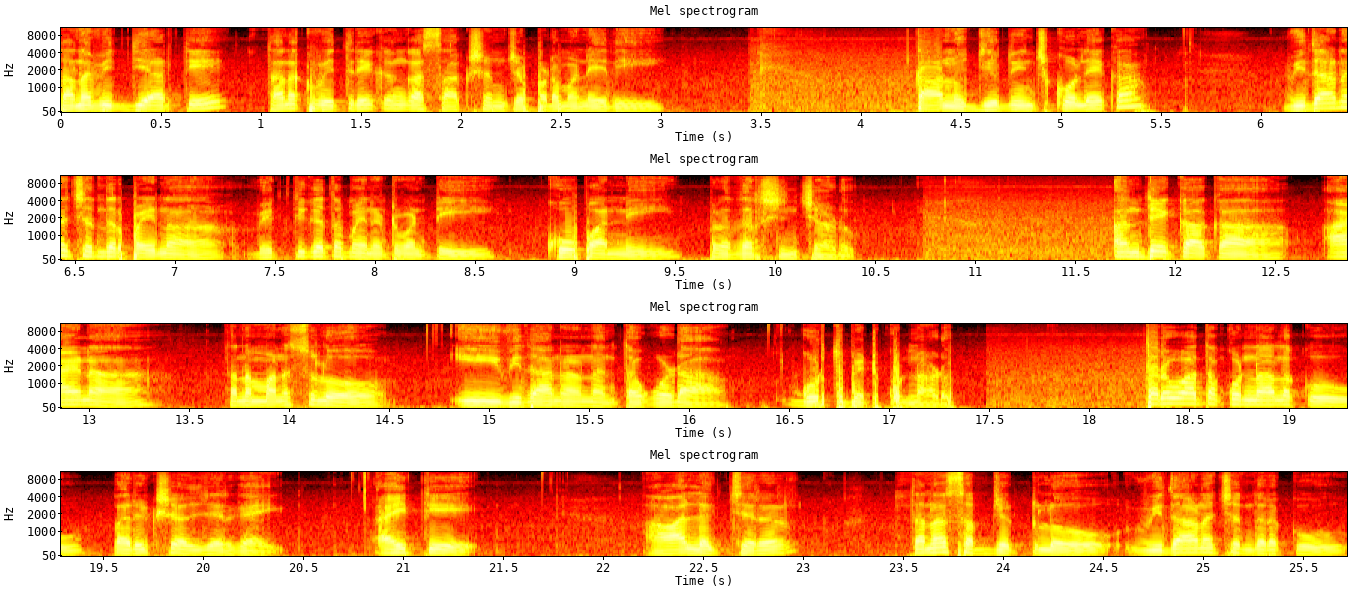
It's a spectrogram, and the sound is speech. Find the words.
తన విద్యార్థి తనకు వ్యతిరేకంగా సాక్ష్యం చెప్పడం అనేది తాను జీర్ణించుకోలేక విధానచంద్ర పైన వ్యక్తిగతమైనటువంటి కోపాన్ని ప్రదర్శించాడు. అంతేకాక ఆయన తన మనసులో ఈ విధానాన్ని అంతా కూడా గుర్తుపెట్టుకున్నాడు. తరువాత కొన్నాళ్ళకు పరీక్షలు జరిగాయి. అయితే ఆ లెక్చరర్ తన సబ్జెక్టులో విధాన చంద్రకు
